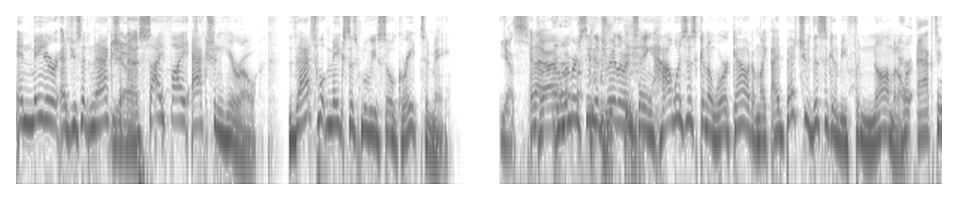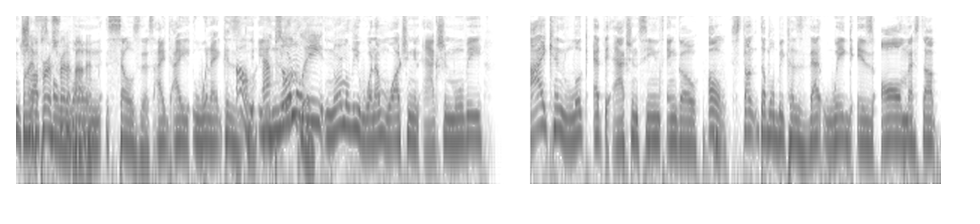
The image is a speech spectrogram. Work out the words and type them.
and made her, as you said, an action, Yeah. a sci fi action hero. That's what makes this movie so great to me. yes. And Her- I, I remember seeing the trailer and saying, "How is this going to work out?" I'm like, "I bet you this is going to be phenomenal." her acting when I chops first read about alone sells this. I, I when I because Oh, normally, absolutely. normally when I'm watching an action movie, I can look at the action scenes and go, "Oh, stunt double," because that wig is all messed up.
